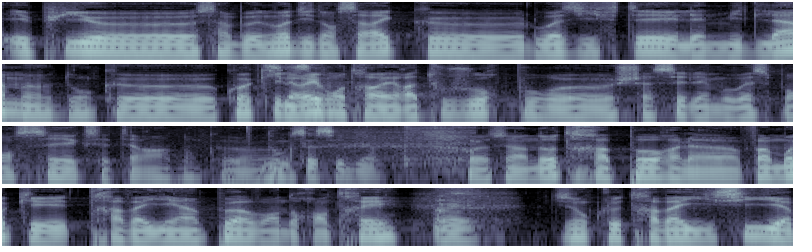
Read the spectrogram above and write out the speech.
Et puis, euh, Saint Benoît dit dans sa règle que euh, l'oisiveté est l'ennemi de l'âme. Donc, euh, quoi qu'il arrive, ça. on travaillera toujours pour euh, chasser les mauvaises pensées, etc. Donc, Donc ça c'est bien. voilà, c'est un autre rapport à la. Enfin, moi qui ai travaillé un peu avant de rentrer, Ouais. Disons que le travail ici a,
